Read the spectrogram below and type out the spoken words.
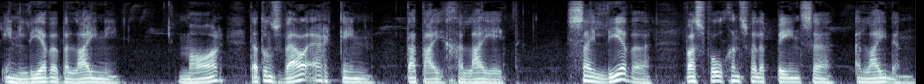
en lewe bely nie, maar dat ons wel erken dat hy gelei het. Sy lewe was volgens Filippense 'n lyding.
